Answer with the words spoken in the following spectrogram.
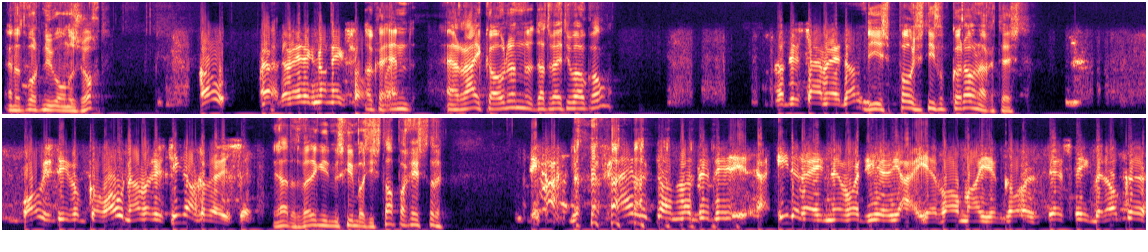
En dat wordt nu onderzocht. Oh, ja, daar weet ik nog niks van. Oké, en, en Rijkonen, dat weet u ook al? Wat is daarmee dan? Die is positief op corona getest. Positief op corona, waar is die dan geweest? Ja, dat weet ik niet. Misschien was hij stappen gisteren. Ja, waarschijnlijk dan. Want ja, iedereen wordt hier, ja, je hebt allemaal je testen. Ik ben ook eh,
